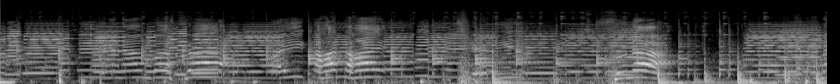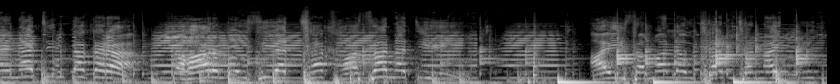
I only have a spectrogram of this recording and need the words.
बेनाम बादशाह, आई कहा है छेदी सुना। इतना न चिंता करा तहार मौसी अच्छा खासा नची। आई समल उछल उछल नाई कूद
